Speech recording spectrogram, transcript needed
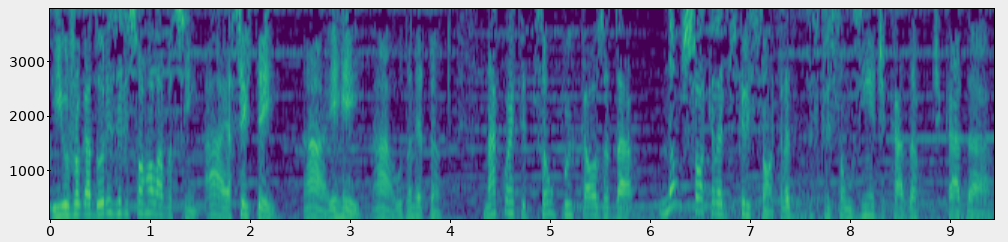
E os jogadores eles só rolavam assim: ah, acertei, ah, errei, ah, o dano é tanto. Na quarta edição, por causa da. Não só aquela descrição, aquela descriçãozinha de cada, de cada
